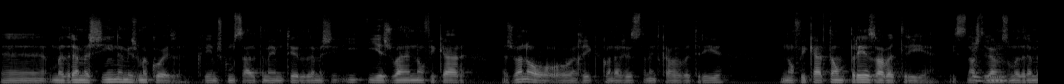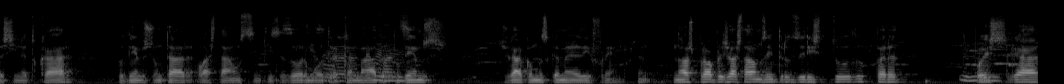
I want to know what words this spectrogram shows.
Eh, uma drum machine, a mesma coisa. Queríamos começar a também meter drum machine e, e a Joana não ficar, a Joana ou, ou o Henrique, quando às vezes também tocava a bateria, não ficar tão preso à bateria. E se nós tivermos uma drum machine a tocar, podemos juntar, lá está, um sintetizador, uma outra camada, podemos jogar com a música de maneira diferente. Portanto, nós próprios já estávamos a introduzir isto tudo para depois chegar.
